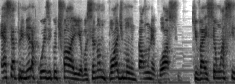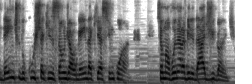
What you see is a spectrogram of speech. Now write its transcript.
essa é a primeira coisa que eu te falaria. Você não pode montar um negócio que vai ser um acidente do custo de aquisição de alguém daqui a cinco anos. Isso é uma vulnerabilidade gigante.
